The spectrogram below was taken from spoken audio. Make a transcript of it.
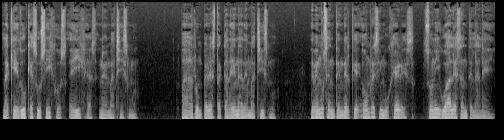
la que eduque a sus hijos e hijas en el machismo. Para romper esta cadena de machismo, debemos entender que hombres y mujeres son iguales ante la ley,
